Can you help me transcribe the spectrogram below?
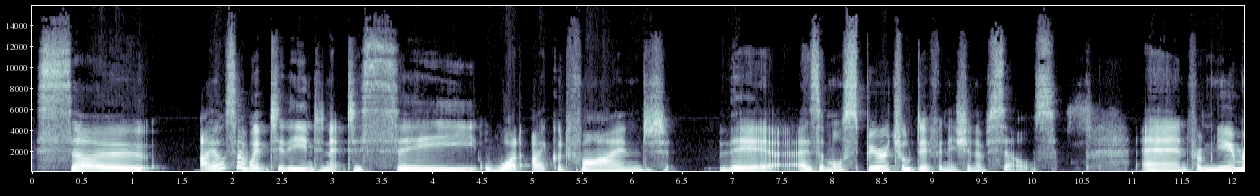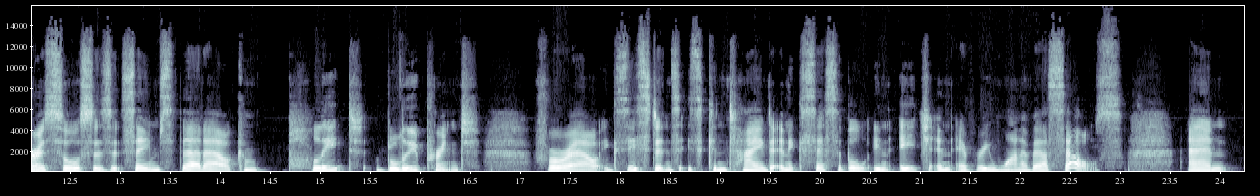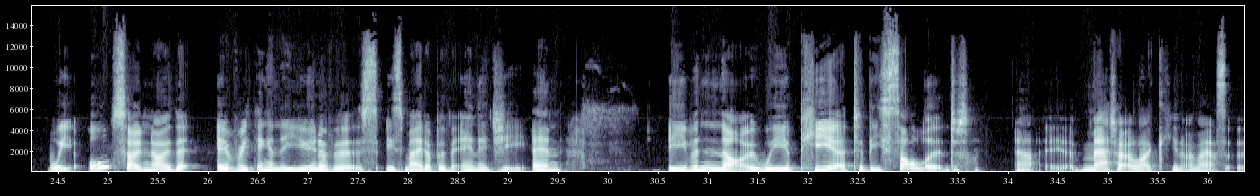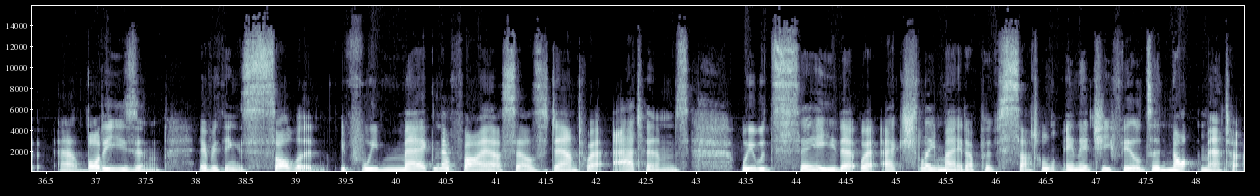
So, I also went to the internet to see what I could find there as a more spiritual definition of cells. And from numerous sources, it seems that our complete blueprint for our existence is contained and accessible in each and every one of our cells. And we also know that everything in the universe is made up of energy. And even though we appear to be solid, uh, matter, like, you know, our, our bodies and everything is solid, if we magnify ourselves down to our atoms, we would see that we're actually made up of subtle energy fields and not matter.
